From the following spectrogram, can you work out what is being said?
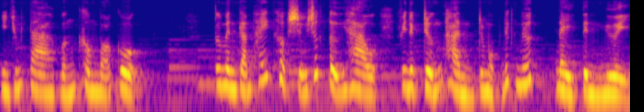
nhưng chúng ta vẫn không bỏ cuộc tụi mình cảm thấy thật sự rất tự hào vì được trưởng thành trong một đất nước đầy tình người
